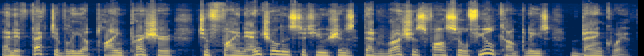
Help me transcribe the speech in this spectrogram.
and effectively applying pressure to financial institutions that Russia's fossil fuel companies bank with.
